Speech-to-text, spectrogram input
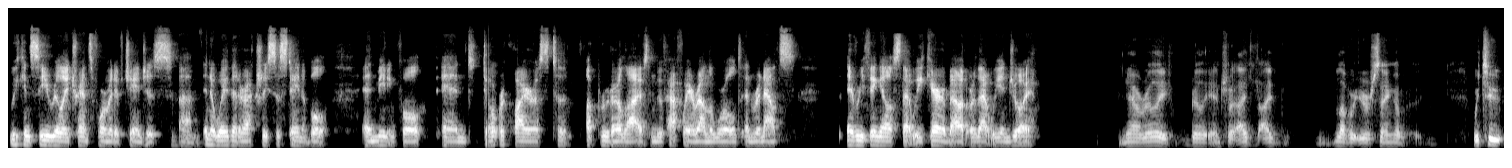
we can see really transformative changes um, in a way that are actually sustainable and meaningful and don't require us to uproot our lives and move halfway around the world and renounce everything else that we care about or that we enjoy. Yeah, really, really interesting. I, I love what you were saying. We too,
